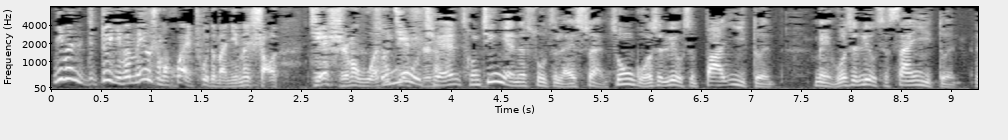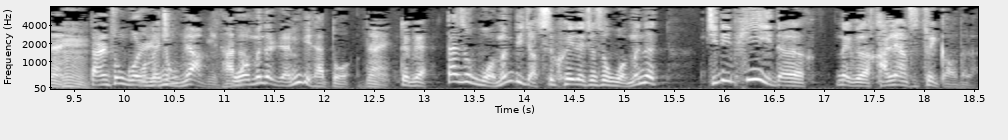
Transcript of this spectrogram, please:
你们对你们没有什么坏处的吗？你们少节食嘛？我都从节食从。目前从今年的数字来算，中国是六十八亿吨，美国是六十三亿吨。对，嗯当然中国人们总量比他大我们的人比他多，对对不对？但是我们比较吃亏的就是我们的 GDP 的那个含量是最高的了。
